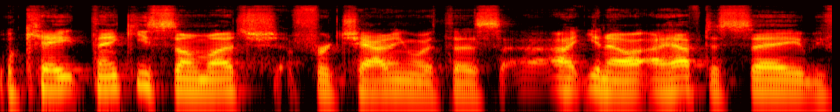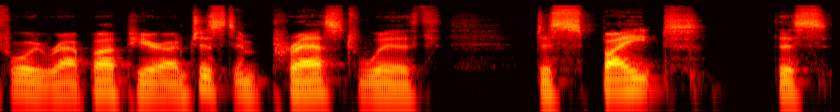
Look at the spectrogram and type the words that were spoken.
Well, Kate, thank you so much for chatting with us. I, you know, I have to say before we wrap up here, I'm just impressed with, despite this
